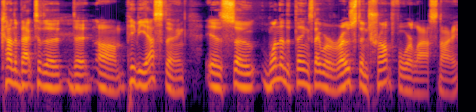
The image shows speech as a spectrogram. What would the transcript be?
kind of back to the the um, PBS thing. Is so one of the things they were roasting Trump for last night,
